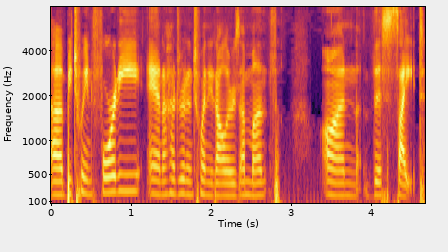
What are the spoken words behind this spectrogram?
uh, between 40 and $120 a month on this site.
